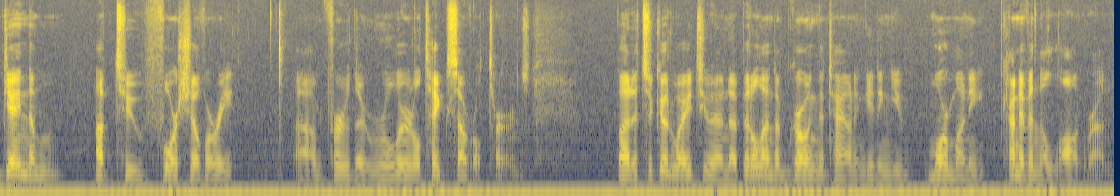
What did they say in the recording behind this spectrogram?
getting them up to four chivalry um, for the ruler, it'll take several turns. But it's a good way to end up, it'll end up growing the town and getting you more money kind of in the long run.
